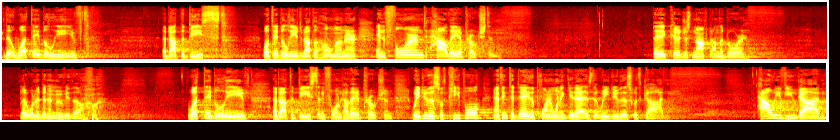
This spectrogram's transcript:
that what they believed about the beast what they believed about the homeowner informed how they approached him. They could have just knocked on the door. That wouldn't have been a movie, though. what they believed about the beast informed how they approach him. We do this with people, and I think today the point I want to get at is that we do this with God. How we view God,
